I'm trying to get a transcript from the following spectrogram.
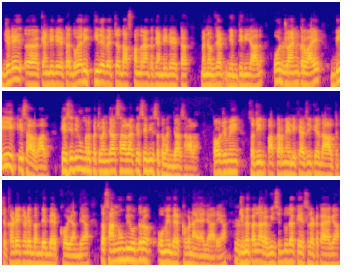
ਜਿਹੜੇ ਕੈਂਡੀਡੇਟ 2021 ਦੇ ਵਿੱਚ 10-15 ਕ ਕੈਂਡੀਡੇਟ ਮੈਨੂੰ ਐਗਜ਼ੈਕਟ ਗਿਣਤੀ ਨਹੀਂ ਯਾਦ ਉਹ। ਜੁਆਇਨ ਕਰਵਾਏ 20-21 ਸਾਲ ਬਾਅਦ ਕਿਸੇ ਦੀ ਉਮਰ 55 ਸਾਲ ਆ ਕਿਸੇ ਦੀ 57 ਸਾਲ ਆ ਤਾਂ ਉਹ ਜਿਵੇਂ ਸੁਰਜੀਤ ਪਾਤਰ ਨੇ ਲਿਖਿਆ ਸੀ ਕਿ ਅਦਾਲਤ 'ਚ ਖੜੇ-ਖੜੇ ਬੰਦੇ ਬਿਰਖ ਹੋ ਜਾਂਦੇ ਆ ਤਾਂ ਸਾਨੂੰ ਵੀ ਉਧਰ ਉਵੇਂ ਬਿਰਖ ਬਣਾਇਆ ਜਾ ਰਿਹਾ। ਜਿਵੇਂ ਪਹਿਲਾਂ ਰਵੀ ਸਿੱਧੂ ਦਾ ਕੇਸ ਲਟਕਾਇਆ ਗਿਆ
